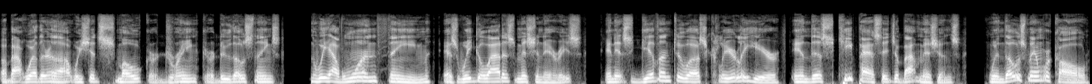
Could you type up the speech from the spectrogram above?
about whether or not we should smoke or drink or do those things. We have one theme as we go out as missionaries, and it's given to us clearly here in this key passage about missions. When those men were called,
